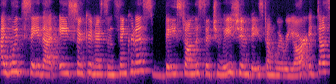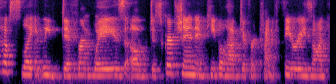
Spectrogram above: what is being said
I would say that asynchronous and synchronous, based on the situation, based on where we are, it does have slightly different ways of description, and people have different kind of theories on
